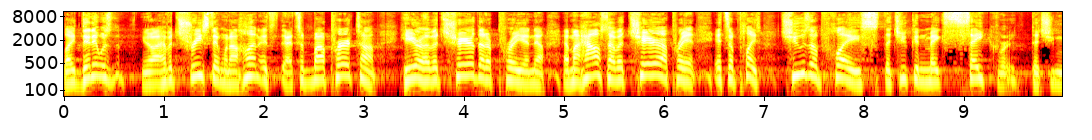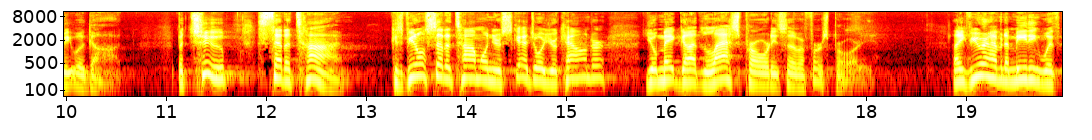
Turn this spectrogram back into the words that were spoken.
Like then it was, you know, I have a tree stand when I hunt. It's, that's my prayer time. Here I have a chair that I pray in now. At my house I have a chair I pray in. It's a place. Choose a place that you can make sacred that you meet with God. But two, set a time. Because if you don't set a time on your schedule your calendar, you'll make God last priority instead of a first priority. Like if you were having a meeting with,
